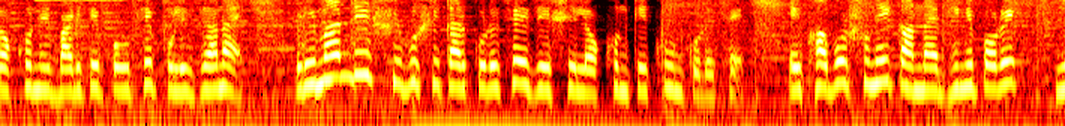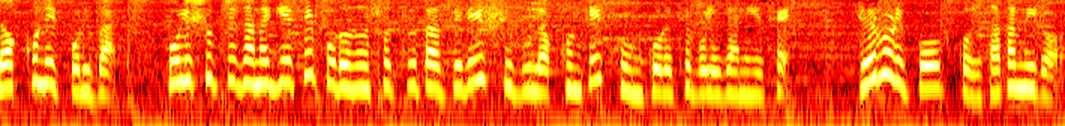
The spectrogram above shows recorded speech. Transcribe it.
লক্ষণের বাড়িতে পৌঁছে পুলিশ জানায়, রিমান্ডে শিবু স্বীকার করেছে যে সে লক্ষণকে খুন করেছে। এই খবর শুনে কান্নায় ভেঙে পড়ে লক্ষণের পরিবার। পুলিশ সূত্রে জানা গিয়েছে, পুরনো শত্রুতার জেরে শিবু লক্ষণকে খুন করেছে বলে জানিয়েছে। ফেরো রিপোর্ট, কলকাতা মিরর।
